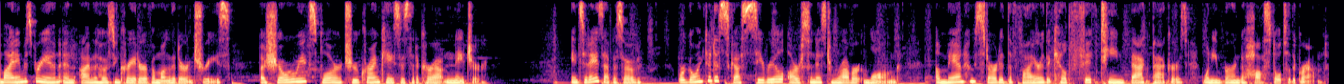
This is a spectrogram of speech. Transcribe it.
My name is Brienne, and I'm the host and creator of Among the Dirt and Trees, a show where we explore true crime cases that occur out in nature. In today's episode, we're going to discuss serial arsonist Robert Long, a man who started the fire that killed 15 backpackers when he burned a hostel to the ground.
